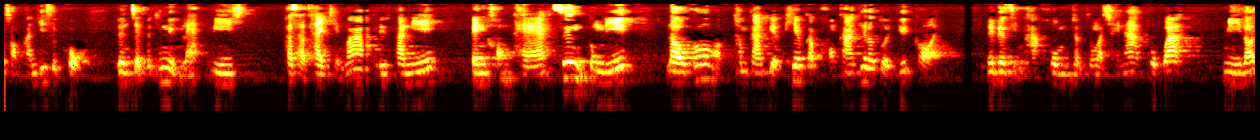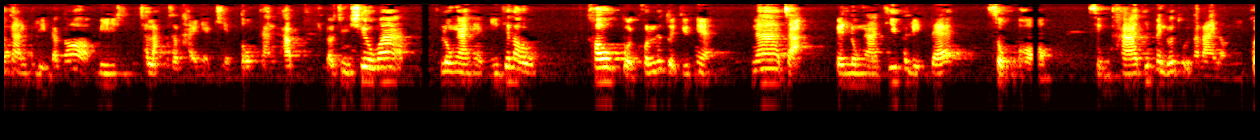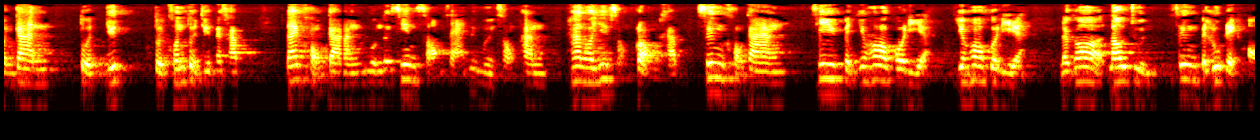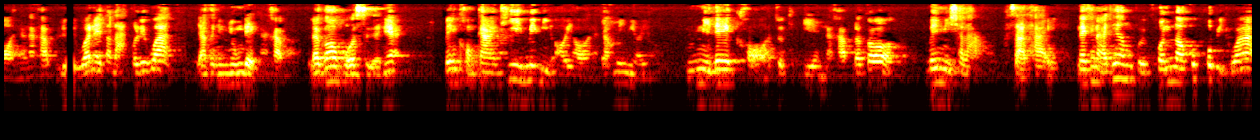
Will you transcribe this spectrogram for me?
2026 เดือน 7 วันที่ 1 และมีภาษาไทยเขียนว่าผลิตภัณฑ์นี้เป็นของแท้ ซึ่งตรงนี้เราก็ทำการเปรียบเทียบกับของการที่เราตรวจยึดก่อน ในเดือนสิงหาคมจากจังหวัดชัยนาทพบว่ามีล็อตการผลิตแล้วก็มีฉลากภาษาไทยเนี่ยเขียนตรงกันครับ เราจึงเชื่อว่าโรงงานแห่งนี้ที่เราเข้าตรวจค้นและตรวจยึดเนี่ยน่าจะเป็นโรงงานที่ผลิตและส่งออกสินค้าที่เป็นวัตถุอันตรายเหล่านี้ ผลการตรวจยึด ตรวจค้นตรวจยึดนะครับ ได้ของกลางรวมทั้งสิ้น 212,522 กล่องครับ ซึ่งของกลางที่เป็นยี่ห้อโกเดีย ยี่ห้อโกเดีย แล้วก็เหล้าจุนซึ่งเป็นรูปเด็กอ่อนนะครับ หรือว่าในตลาดเขาเรียกว่ายากันยุงเด็กนะครับ แล้วก็หัวเสือเนี่ยเป็นของกลางที่ไม่มีออยนะครับ ไม่มีออยไม่มีเลขขอจดทะเบียนนะครับ แล้วก็ไม่มีฉลากภาษาไทย ในขณะที่เราตรวจค้นเราก็พบอีกว่า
